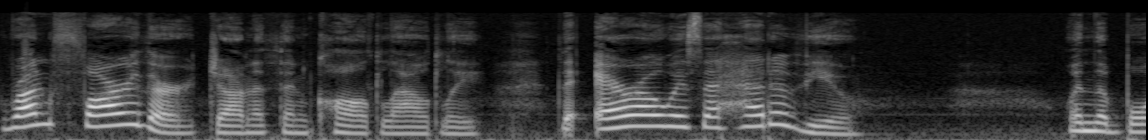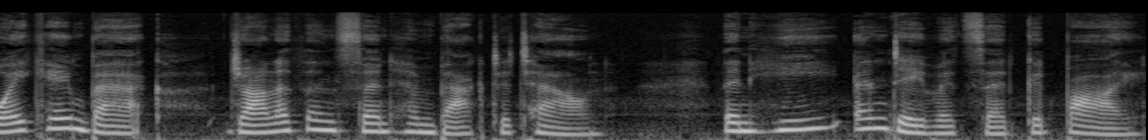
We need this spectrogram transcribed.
Run farther, Jonathan called loudly. The arrow is ahead of you. When the boy came back, Jonathan sent him back to town. Then he and David said goodbye.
